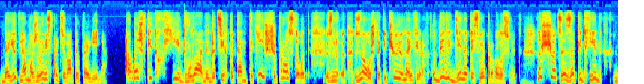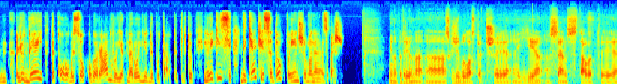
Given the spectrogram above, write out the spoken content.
дають нам можливість працювати в країні. Але ж підхід влади до цих питань такий, що просто от знову ж таки чую на ефірах, куди ви дінетесь, ви проголосуєте. Ну що це за підхід людей такого високого рангу, як народні депутати? Тобто, ну якийсь дитячий садок по-іншому не назвеш. Ніна Петрівна, е, скажіть, будь ласка, чи є сенс ставити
